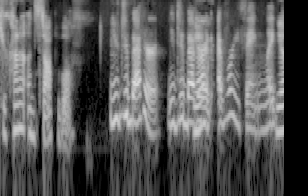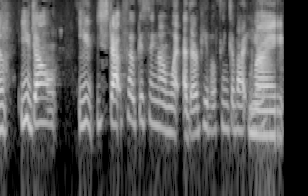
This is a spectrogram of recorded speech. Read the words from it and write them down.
you're kind of unstoppable you do better. You do better yeah. at everything. Like yep. you don't you stop focusing on what other people think about you. Right.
